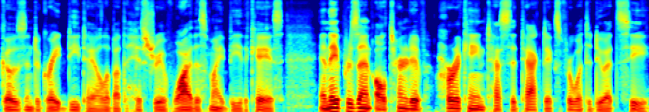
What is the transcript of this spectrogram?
goes into great detail about the history of why this might be the case, and they present alternative hurricane tested tactics for what to do at sea.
